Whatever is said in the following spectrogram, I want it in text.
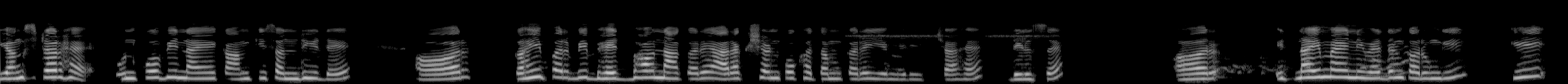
यंगस्टर है, उनको भी नए काम की संधि दे और कहीं पर भी भेदभाव ना करे, आरक्षण को खत्म करे, ये मेरी इच्छा है दिल से। और इतना ही मैं निवेदन करूँगी कि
